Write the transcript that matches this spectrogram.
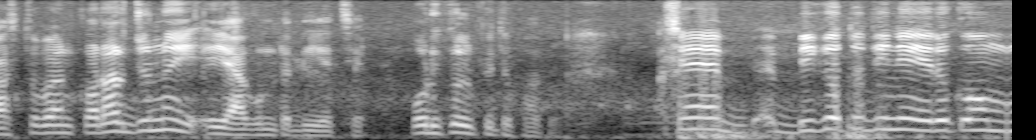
বাস্তবায়ন করার জন্যই এই আগুনটা দিয়েছে, পরিকল্পিতভাবে। সে বিগত দিনে এরকম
